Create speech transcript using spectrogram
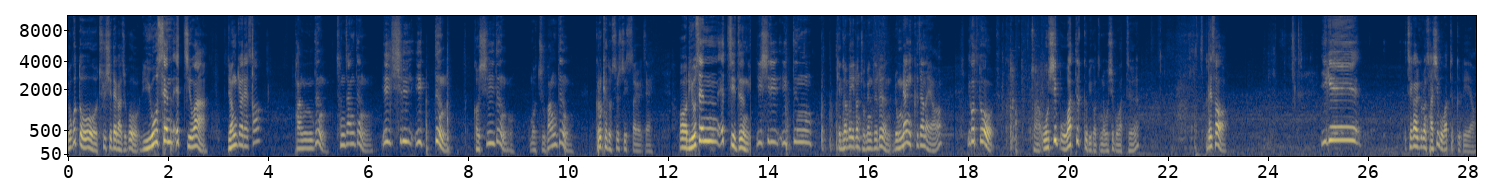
요것도 출시돼 가지고 리오센 엣지와 연결해서 방등, 천장등, 일실 일등, 거실등, 뭐 주방등 그렇게도 쓸 수 있어요 이제. 어, 리오센 엣지 등 일실 1등 개념의 이런 조명들은 용량이 크잖아요. 이것도 자 55와트급이거든요. 55와트. 그래서 이게 제가 알기로는 45와트급이에요.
